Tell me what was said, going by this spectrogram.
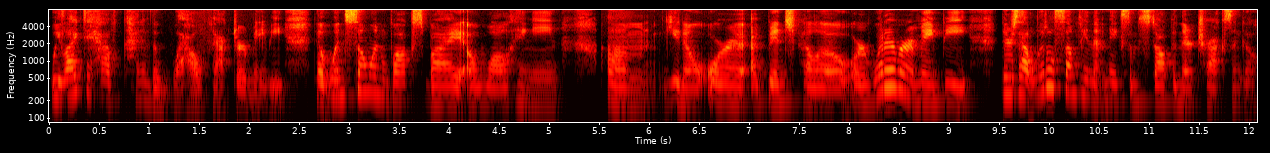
we like to have kind of the wow factor maybe that when someone walks by a wall hanging um you know or a, a bench pillow or whatever it may be there's that little something that makes them stop in their tracks and go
